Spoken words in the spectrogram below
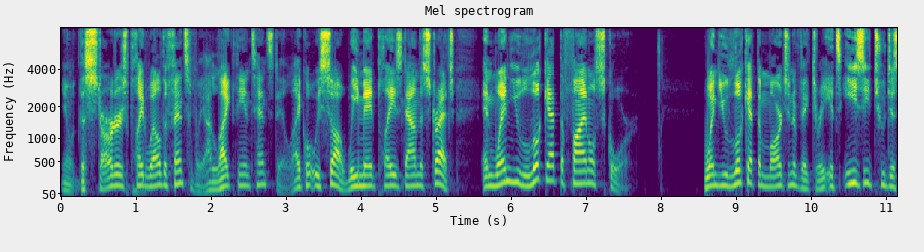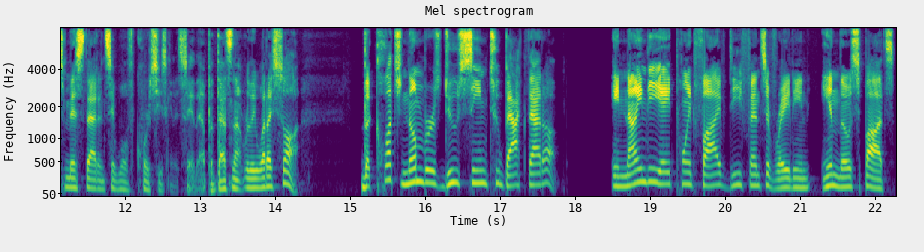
you know, the starters played well defensively. I like the intensity. I like what we saw. We made plays down the stretch. And when you look at the final score, when you look at the margin of victory, it's easy to dismiss that and say, well, of course he's going to say that, but that's not really what I saw. The clutch numbers do seem to back that up. A 98.5 defensive rating in those spots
